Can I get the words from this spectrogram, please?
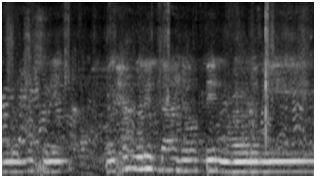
على المرسلين الحمد لله رب العالمين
